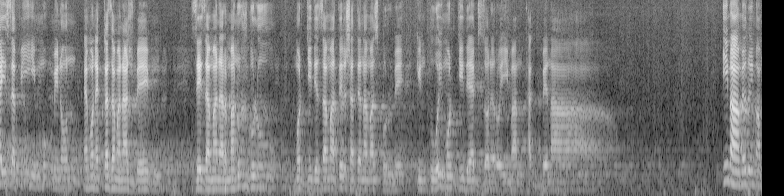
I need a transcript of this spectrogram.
লাইসা ফীহিম মুমিনুন। এমন একটা জামানা আসবে, যে জামানার মানুষগুলো মসজিদে জামাতের সাথে নামাজ পড়বে, কিন্তু ওই মসজিদে একজনেরও ইমান থাকবে না। ইমামেরও ইমাম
